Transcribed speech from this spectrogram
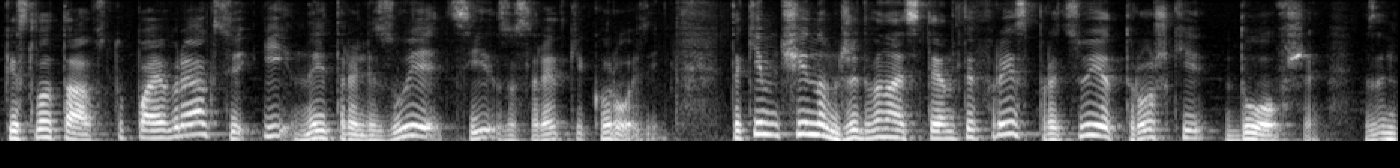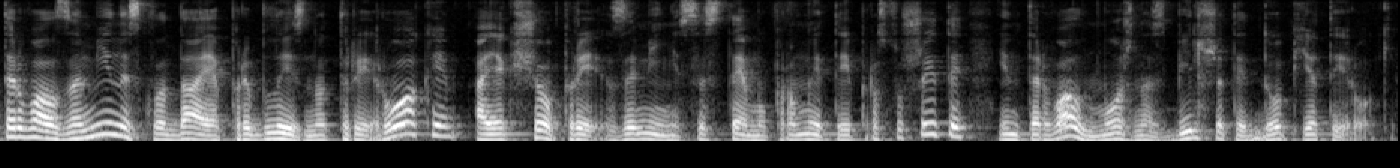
кислота вступає в реакцію і нейтралізує ці зосередки корозії. Таким чином, G12 антифриз працює трошки довше. Інтервал заміни складає приблизно 3 роки, а якщо при заміні систему промити і просушити, інтервал можна збільшити до 5 років.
